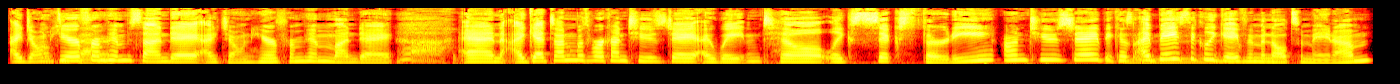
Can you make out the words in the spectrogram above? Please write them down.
I don't I'll do hear from him Sunday. I don't hear from him Monday. and I get done with work on Tuesday. I wait until like 6:30 on Tuesday because I basically gave him an ultimatum.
